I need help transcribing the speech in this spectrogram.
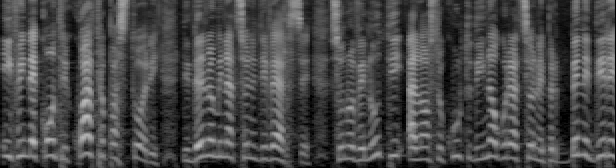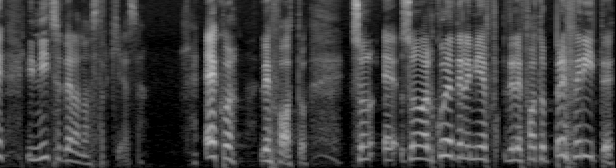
In fin dei conti, quattro pastori di denominazioni diverse sono venuti al nostro culto di inaugurazione per benedire l'inizio della nostra chiesa. Ecco le foto, sono, eh, sono alcune delle mie, delle, foto preferite,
